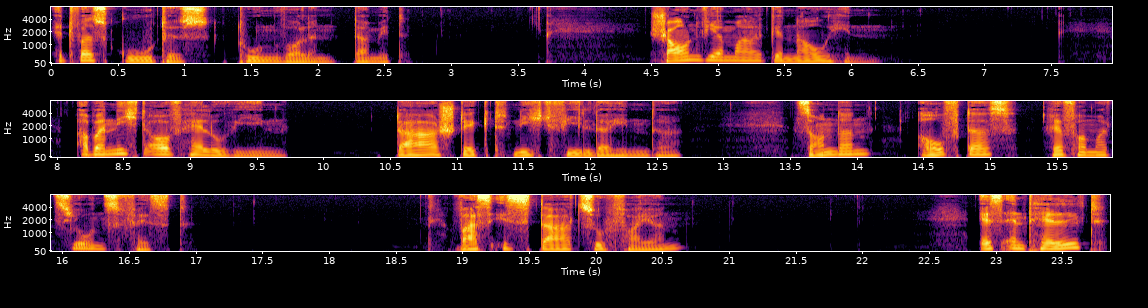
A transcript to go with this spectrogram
etwas Gutes tun wollen damit. Schauen wir mal genau hin. Aber nicht auf Halloween, da steckt nicht viel dahinter, sondern auf das Reformationsfest. Was ist da zu feiern? Es enthält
